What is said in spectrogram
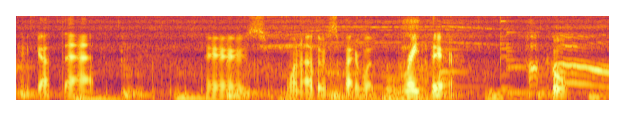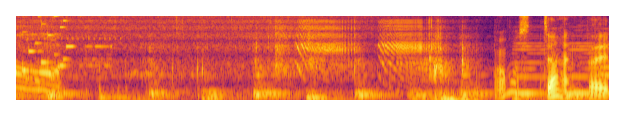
Okay, got that. There's one other spider web right there. Cool. Almost done, but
